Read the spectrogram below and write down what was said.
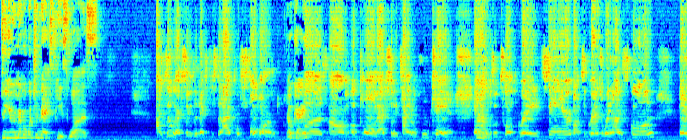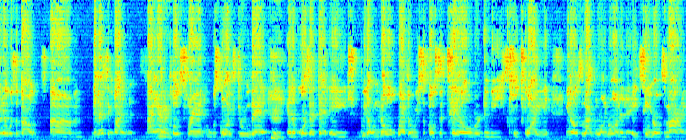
Do you remember what your next piece was? I do actually. The next piece that I performed okay. was um, a poem actually titled "Who Can," and mm. I was a 12th grade senior about to graduate high school, and it was about um, domestic violence. I had right. a close friend who was going through that, hmm. and of course, at that age, we don't know whether we're supposed to tell or do we keep quiet. You know, there's a lot going on in an 18 year old's mind.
